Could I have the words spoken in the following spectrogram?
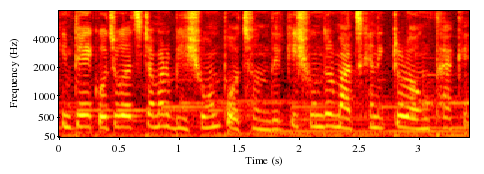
কিন্তু এই কচু গাছটা আমার ভীষণ পছন্দের। কি সুন্দর মাঝখানে একটু রং থাকে।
